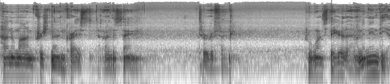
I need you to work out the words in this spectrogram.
Hanuman, Krishna, and Christ are the same. Terrific. Who wants to hear that? I'm in India.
